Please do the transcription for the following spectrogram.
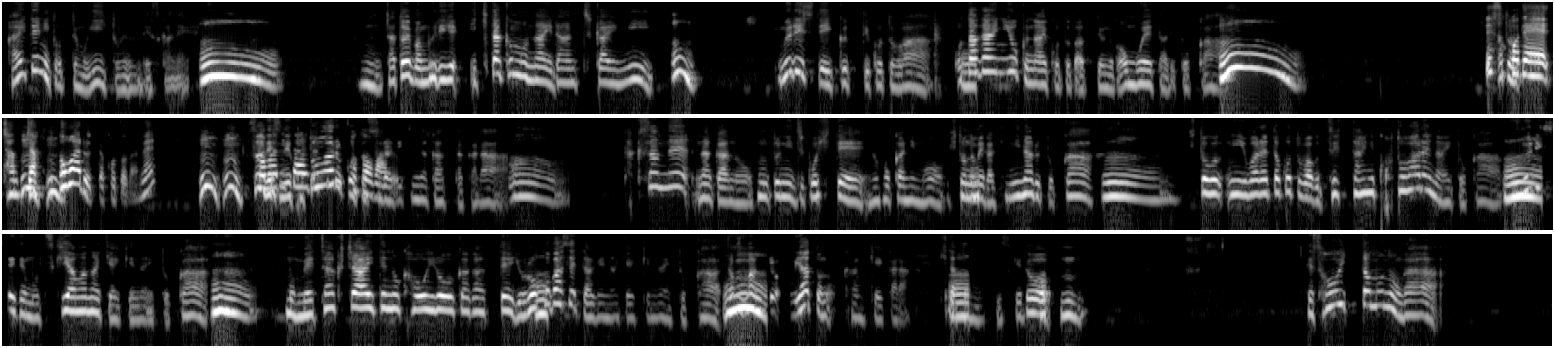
相手にとってもいいというんですかね。うん。うん、例えば無理行きたくもないランチ会にうん無理していくっていうことはお互いに良くないことだっていうのが思えたりとか、うん。でそこでちゃんとじゃ断るってことだね。うんうん。そうですね。断ることすらできなかったから。うん。たくさんねなんかあの本当に自己否定の他にも人の目が気になるとか、うん。人に言われたことは絶対に断れないとか、うん。無理してでも付き合わなきゃいけないとか、うんもうめちゃくちゃ相手の顔色を伺って喜ばせてあげなきゃいけないとか、うん。多分まあ親との関係から来たと思うんですけど、うん。でそういったものが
